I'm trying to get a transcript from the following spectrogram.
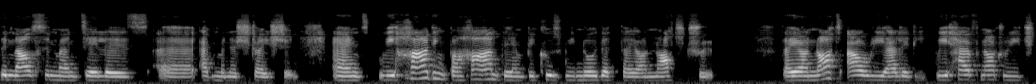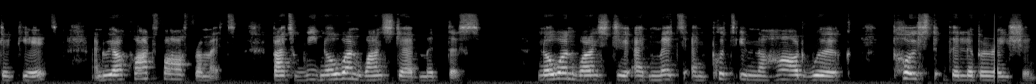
the Nelson Mandela's uh, administration, and we're hiding behind them because we know that they are not true. They are not our reality. We have not reached it yet, and we are quite far from it. But we, no one wants to admit this. No one wants to admit and put in the hard work post the liberation.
